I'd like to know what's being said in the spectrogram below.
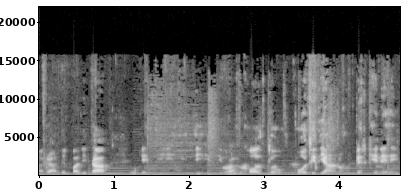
una grande qualità e di, di, di, un raccolto quotidiano perché in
